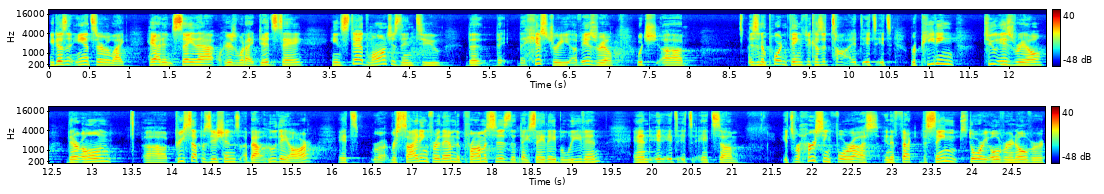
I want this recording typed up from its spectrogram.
He doesn't answer like, hey, I didn't say that, or here's what I did say. He instead launches into the, the, the history of Israel, which uh, is an important thing because it, it's, it's repeating to Israel their own uh, presuppositions about who they are. It's re- reciting for them the promises that they say they believe in. And it, it, it's, it's, um, it's rehearsing for us, in effect, the same story over and over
